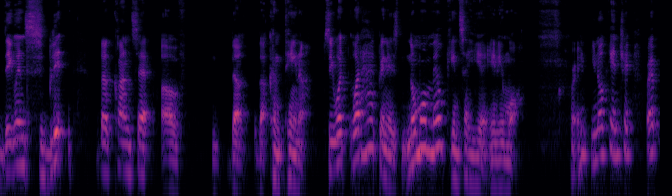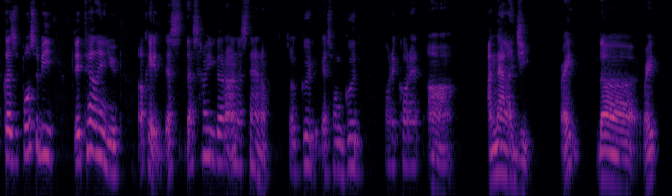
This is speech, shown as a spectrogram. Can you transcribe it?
they win split the concept of the, the container. See what, what happened is no more milk inside here anymore. Right? You know can't trade right? Because it's supposed to be they're telling you, okay, that's that's how you gotta understand them. So good, that's one good what do you call it? Uh analogy, right? the right?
